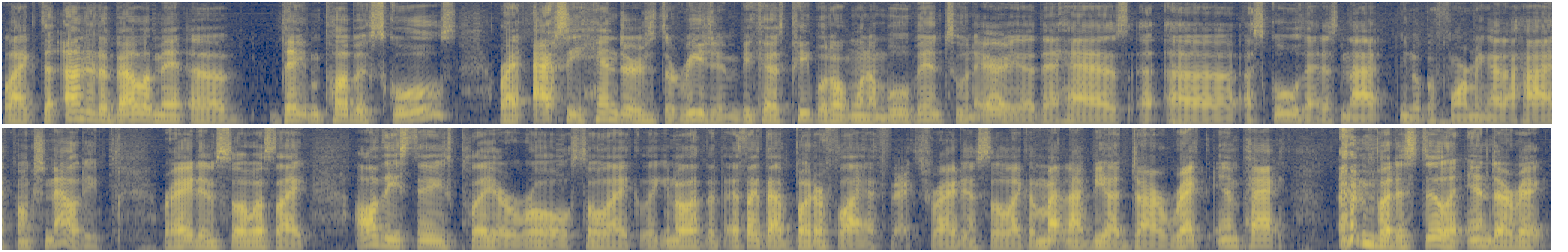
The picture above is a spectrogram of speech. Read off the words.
like the underdevelopment of Dayton public schools, right, actually hinders the region because people don't want to move into an area that has a, a, a school that is not, you know, performing at a high functionality, right? And so it's like all these things play a role. So like like you know, it's like that butterfly effect, right? And so like it might not be a direct impact, but it's still an indirect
